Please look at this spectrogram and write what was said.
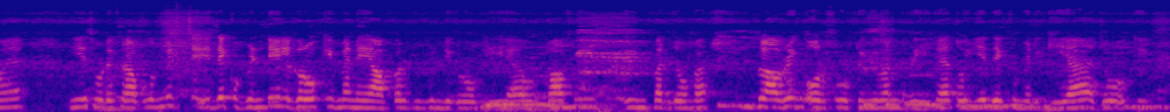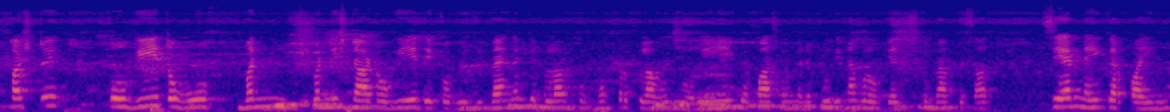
हैं ये थोड़े ख़राब हो गए। मिर्ची, देखो, भिंडी ग्रो की मैंने यहाँ पर भी भिंडी ग्रो की है और काफ़ी इन पर जो है फ्लावरिंग और फ्रूटिंग बन रही है। तो ये देखो मेरी घिया जो कि फ़र्स्ट होगी तो वो बन, बननी स्टार्ट होगी। ये देखो जी बैंगन के प्लांट को पर फ्लावरिंग हो रही है। यहीं पे पास में मैंने पुदीना ग्रो किया जिसको मैं आपके साथ शेयर नहीं कर पाई हूँ।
